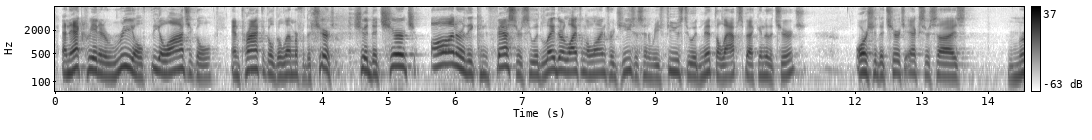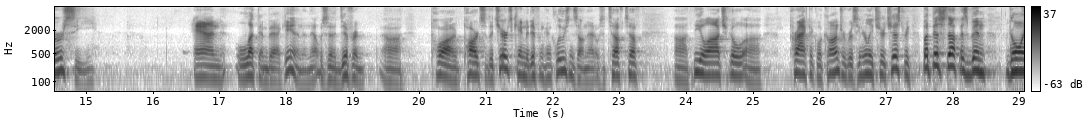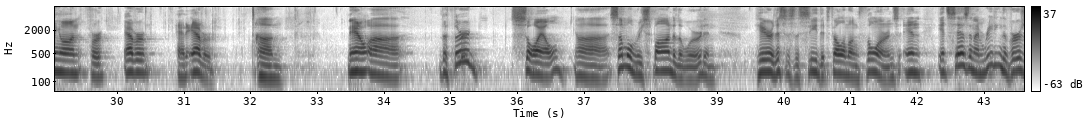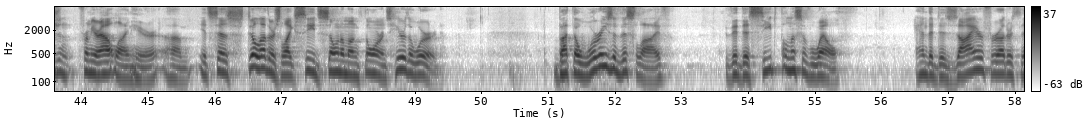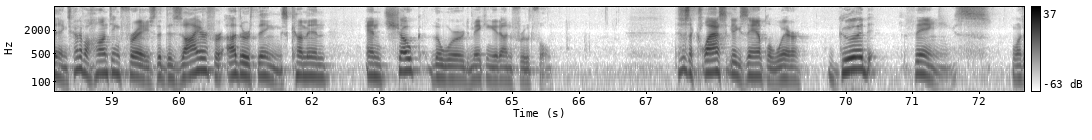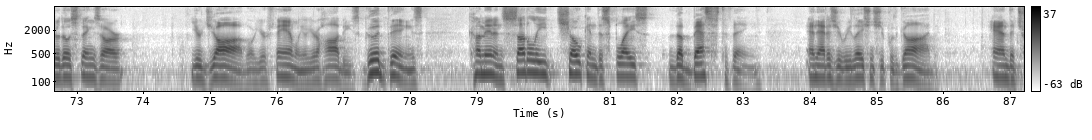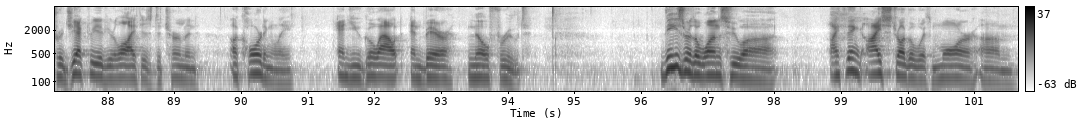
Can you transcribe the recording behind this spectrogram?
And that created a real theological and practical dilemma for the church. Should the church honor the confessors who had laid their life on the line for Jesus and refused to admit the lapse back into the church? Or should the church exercise mercy and let them back in. And that was a different uh, parts of the church came to different conclusions on that. It was a tough, tough uh, theological, uh, practical controversy in early church history. But this stuff has been going on forever and ever. Um, now, uh, the third soil, uh, some will respond to the word, and here, this is the seed that fell among thorns. And it says, and I'm reading the version from your outline here, um, it says, Still others, like seeds sown among thorns, hear the word. But the worries of this life, the deceitfulness of wealth, and the desire for other things, kind of a haunting phrase, the desire for other things come in and choke the word, making it unfruitful. This is a classic example where good things, whether those things are your job or your family or your hobbies, good things come in and subtly choke and displace the best thing, and that is your relationship with God. And the trajectory of your life is determined accordingly, and you go out and bear no fruit. These are the ones who uh, I think I struggle with more um,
